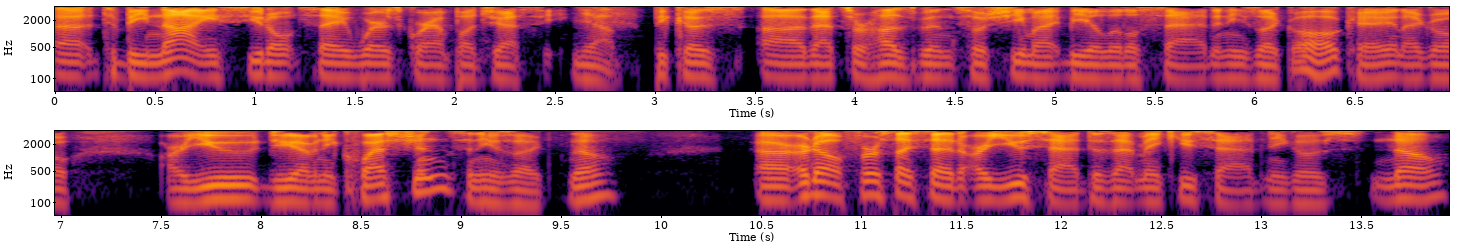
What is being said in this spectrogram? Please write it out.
uh, to be nice, you don't say "Where's Grandpa Jesse?" Yeah. because uh, that's her husband, so she might be a little sad. And he's like, "Oh, okay." And I go, "Are you? Do you have any questions?" And he's like, "No." Uh, or no, first I said, "Are you sad? Does that make you sad?" And he goes, "No."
